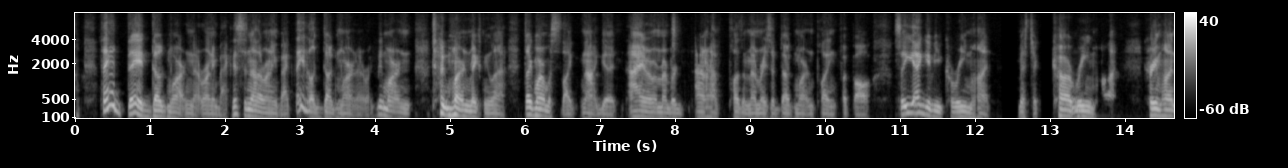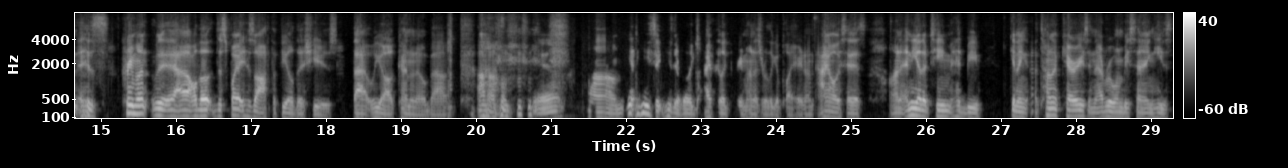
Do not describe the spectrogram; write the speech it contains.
they had they had Doug Martin at running back. This is another running back. They had like Doug Martin at running. Doug Martin. Doug Martin makes me laugh. Doug Martin was like not good. I remember. I don't have pleasant memories of Doug Martin playing football. So yeah, I give you Kareem Hunt, Mister Kareem Hunt. Kareem Hunt is Kareem Hunt. Although despite his off the field issues that we all kind of know about. Um, yeah. Um, yeah, he's a, he's a really. I feel like Kareem Hunt is a really good player. And I always say this on any other team, he'd be getting a ton of carries, and everyone be saying he's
